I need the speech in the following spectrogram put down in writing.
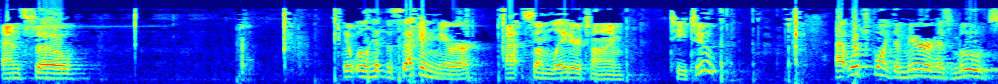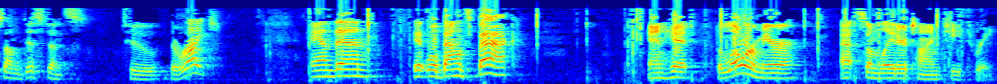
and so it will hit the second mirror at some later time t2, at which point the mirror has moved some distance to the right, and then it will bounce back and hit the lower mirror at some later time t3.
